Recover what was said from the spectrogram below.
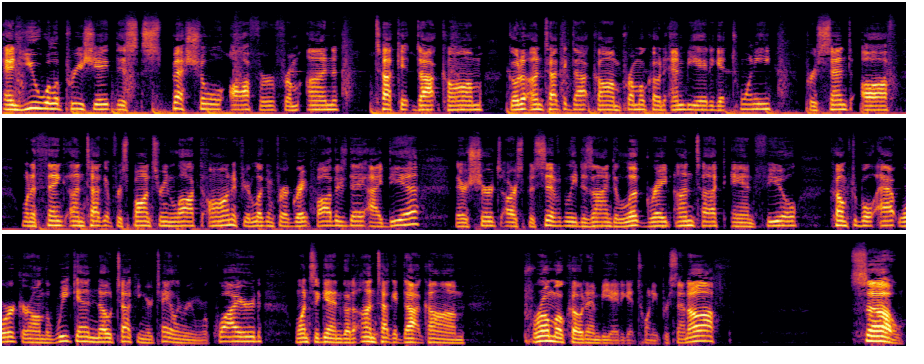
And you will appreciate this special offer from untuckit.com. Go to untuckit.com, promo code NBA to get 20% off. Want to thank Untuckit for sponsoring Locked On. If you're looking for a great Father's Day idea, their shirts are specifically designed to look great, untucked, and feel comfortable at work or on the weekend. No tucking or tailoring required. Once again, go to untuckit.com, promo code NBA to get 20% off. So,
